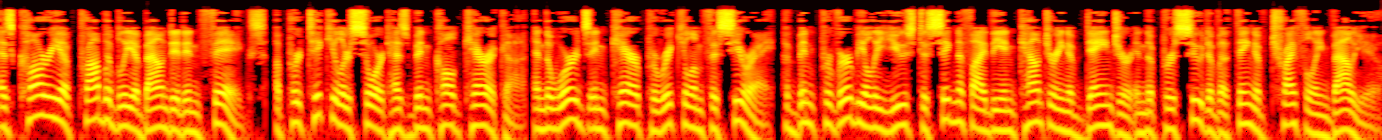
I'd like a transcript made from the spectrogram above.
as Caria probably abounded in figs, a particular sort has been called carica, and the words in care periculum facere, have been proverbially used to signify the encountering of danger in the pursuit of a thing of trifling value.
